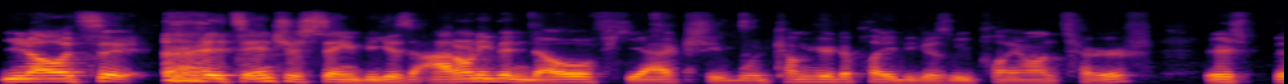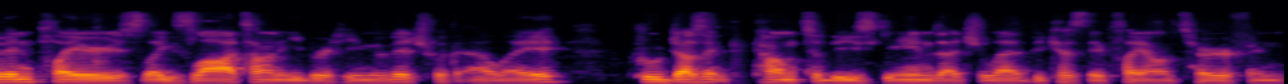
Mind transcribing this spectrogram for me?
You know, it's a, it's interesting because I don't even know if he actually would come here to play because we play on turf. There's been players like Zlatan Ibrahimovic with LA who doesn't come to these games at Gillette because they play on turf and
